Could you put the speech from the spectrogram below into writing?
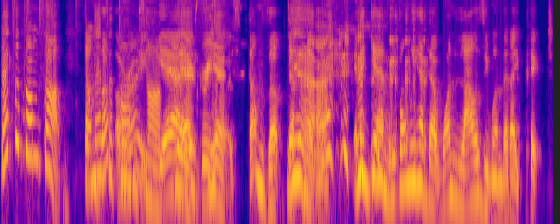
That's a thumbs up. Thumbs That's up. a thumbs right. up. Yeah, yes, I agree. Yes. Thumbs up, definitely. Yeah. and again, we've only had that one lousy one that I picked,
